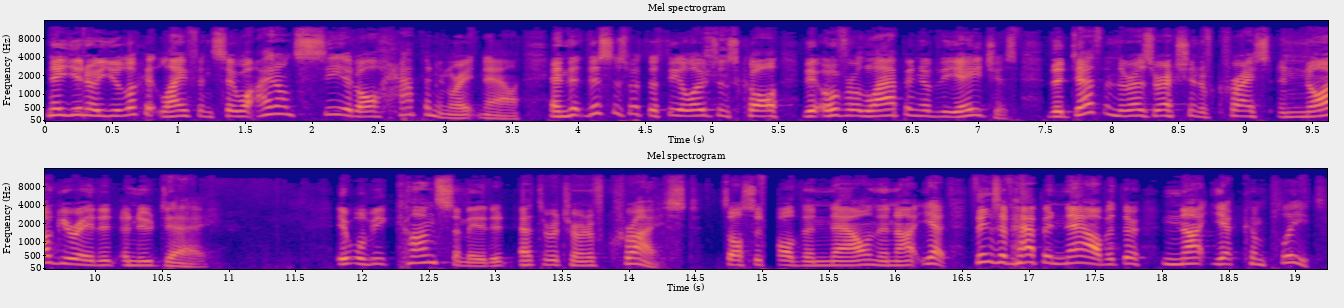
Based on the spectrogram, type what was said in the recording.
Now, you know, you look at life and say, well, I don't see it all happening right now. And th- this is what the theologians call the overlapping of the ages. The death and the resurrection of Christ inaugurated a new day. It will be consummated at the return of Christ. It's also called the now and the not yet. Things have happened now, but they're not yet complete.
